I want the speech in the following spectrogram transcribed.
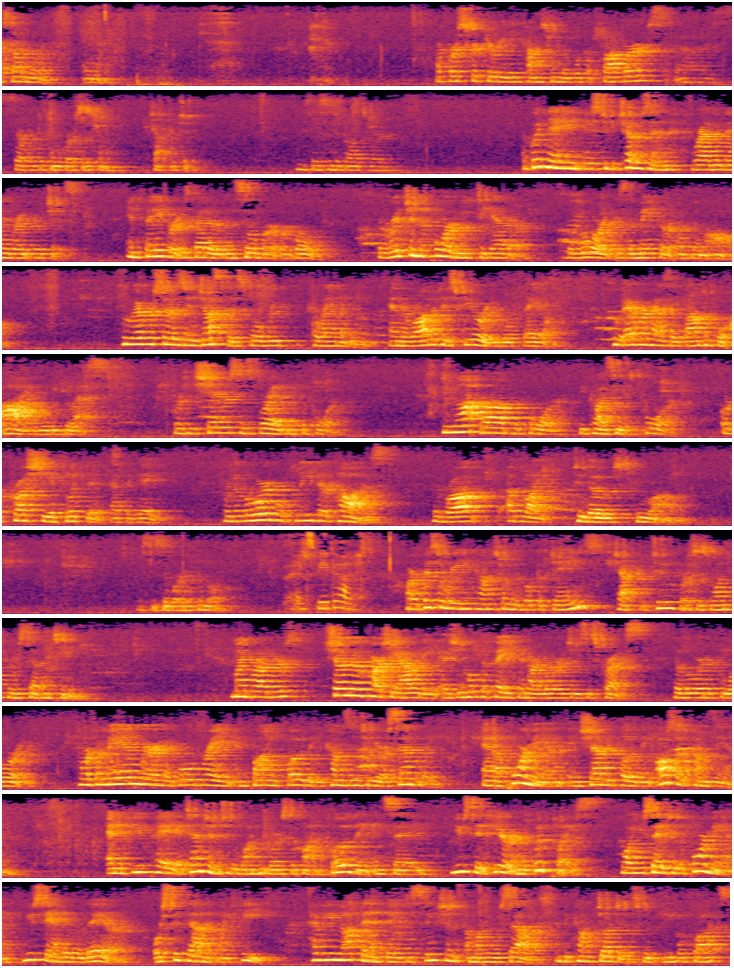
Our. Amen. Our first scripture reading comes from the book of Proverbs, uh, several different verses from chapter 2. Please listen to God's word. A good name is to be chosen rather than great riches, and favor is better than silver or gold. The rich and the poor meet together. The Lord is the maker of them all. Whoever sows injustice will reap calamity, and the rod of his fury will fail. Whoever has a bountiful eye will be blessed, for he shares his bread with the poor. Do not rob the poor because he is poor, or crush the afflicted at the gate. For the Lord will plead their cause, the rod of light to those who wrong. This is the word of the Lord. Thanks be to God. Our epistle reading comes from the book of James, chapter 2, verses 1 through 17. My brothers, show no partiality as you hold the faith in our Lord Jesus Christ, the Lord of glory. For if a man wearing a gold ring and fine clothing comes into your assembly, and a poor man in shabby clothing also comes in, and if you pay attention to the one who wears the fine clothing and say, You sit here in a good place, while you say to the poor man, You stand over there, or sit down at my feet, have you not then made distinctions among yourselves and become judges with evil thoughts?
